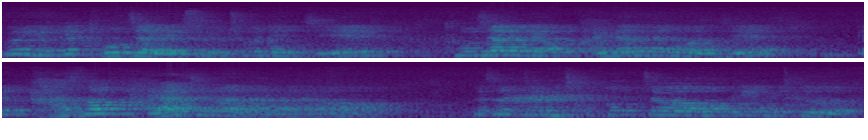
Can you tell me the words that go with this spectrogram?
뭐 이게 도자 예술촌인지, 도자기하고 관련된 건지, 가서 봐야지만 알아요. 그래서 좀 적극적인 그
